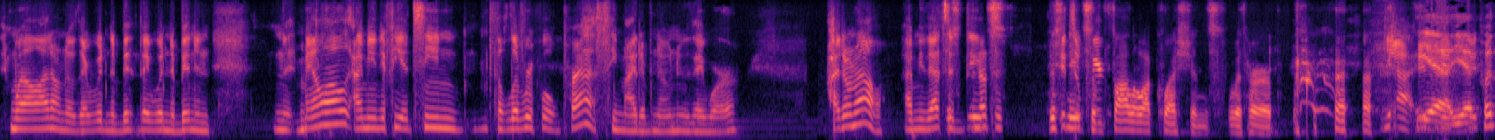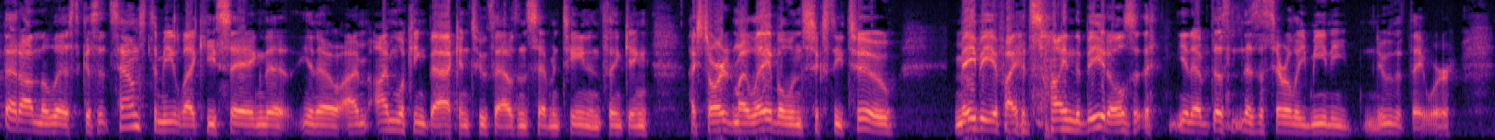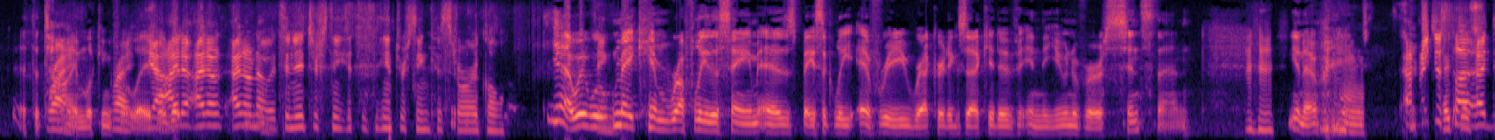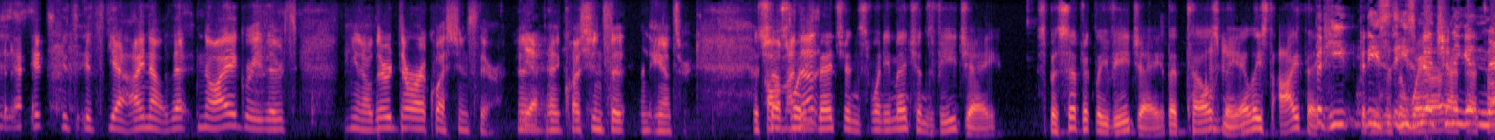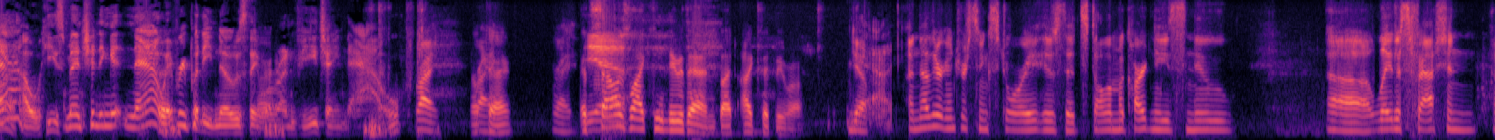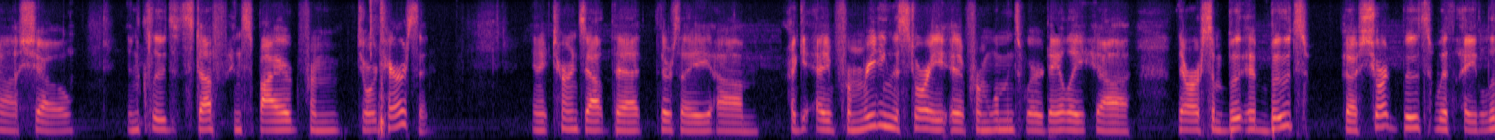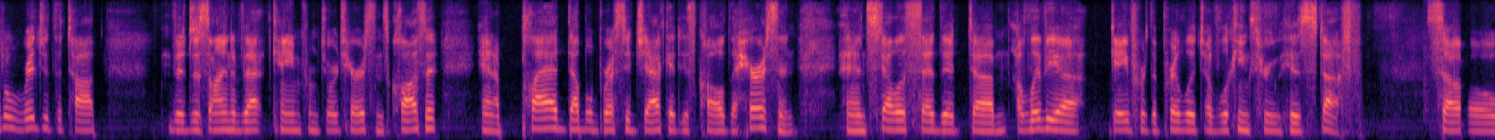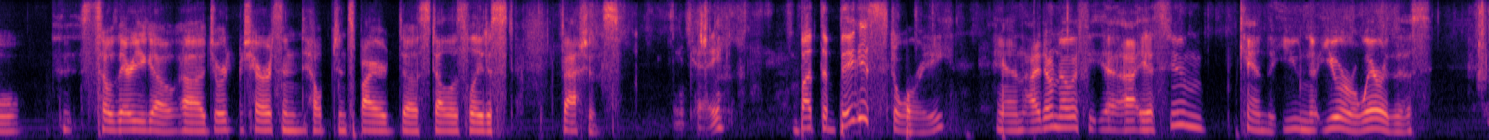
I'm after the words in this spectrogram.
Well, I don't know. There wouldn't have been. They wouldn't have been in Mail, I mean, if he had seen the Liverpool press, he might have known who they were. I don't know. I mean, that's This a, that's this it's needs some weird- follow up questions with Herb. yeah, it- yeah, it- yeah. it- put that on the list because it sounds to me like he's saying that you know I'm I'm looking back in 2017 and thinking I started my label in '62. Maybe if I had signed the Beatles, you know, it doesn't necessarily mean he knew that they were at the time right, looking for a label. Yeah, I don't, I don't, I don't know. It's an interesting, it's an interesting historical. Yeah, we will thing. make him roughly the same as basically every record executive in the universe since then. Mhm. You know, I just It thought just- it's it's it's yeah. I know that. No, I agree. There's, you know, there there are questions there, and, Yeah. and questions that aren't answered. It's Um, just when another- he mentions when he mentions Vee-Jay specifically Vee-Jay that tells me at least I think. But he, but he's was he's mentioning it that time. now. He's mentioning it now. Okay. Everybody knows they were on Vee-Jay now. Right. Right. Okay, Right. It Yeah. sounds like he knew then, but I could be wrong. Yeah. Another interesting story is that Stella McCartney's new uh, latest fashion uh, show includes stuff inspired from George Harrison, and it turns out that there's a um, ag- uh, from reading the story uh, from Women's Wear Daily, uh, there are some bo- uh, boots, uh, short boots with a little ridge at the top. The design of that came from George Harrison's closet, and a plaid double-breasted jacket is called the Harrison. And Stella said that um, Olivia gave her the privilege of looking through his stuff. So, so there you go. Uh, George Harrison helped inspire uh, Stella's latest fashions. Okay. But the biggest story, and I don't know if you, I assume Ken that you know you are aware of this,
